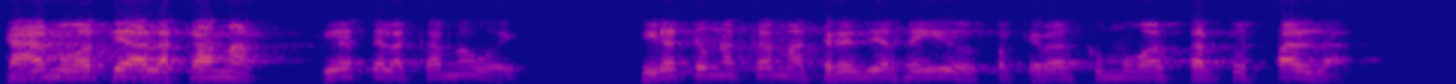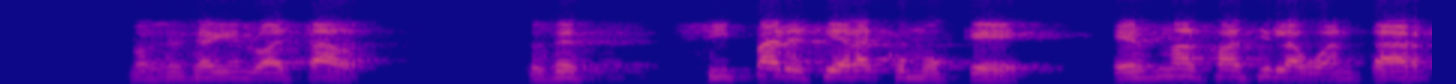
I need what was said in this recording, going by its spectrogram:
Cada me voy a tirar a la cama. Tírate a la cama, güey. Tírate una cama tres días seguidos para que veas cómo va a estar tu espalda. No sé si alguien lo ha estado. Entonces, sí pareciera como que es más fácil aguantar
